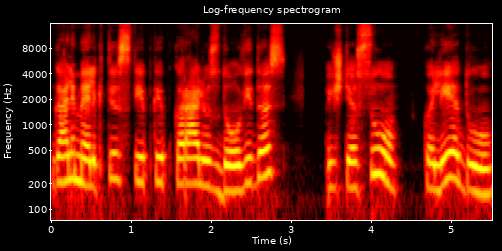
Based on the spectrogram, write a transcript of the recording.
galime elgtis taip kaip karalius Dovydas. Iš tiesų, kalėdų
